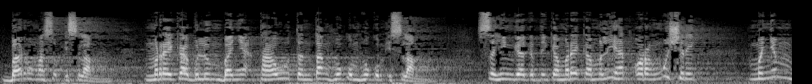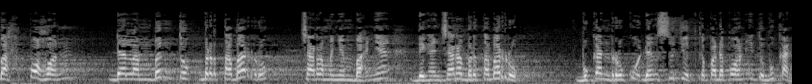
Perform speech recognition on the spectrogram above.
baru masuk Islam. Mereka belum banyak tahu tentang hukum-hukum Islam. Sehingga ketika mereka melihat orang musyrik menyembah pohon dalam bentuk bertabarruk, cara menyembahnya dengan cara bertabarruk. Bukan ruku dan sujud kepada pohon itu, bukan.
